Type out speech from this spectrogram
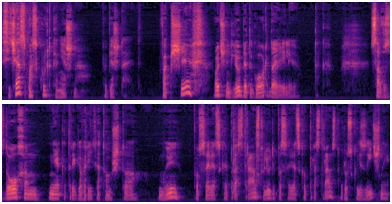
Сейчас маскульт, конечно, побеждает. Вообще очень любят гордо или со вздохом некоторые говорить о том, что мы постсоветское пространство, люди постсоветского пространства, русскоязычные,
